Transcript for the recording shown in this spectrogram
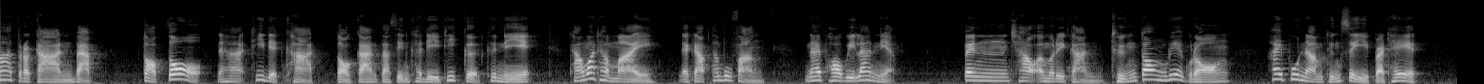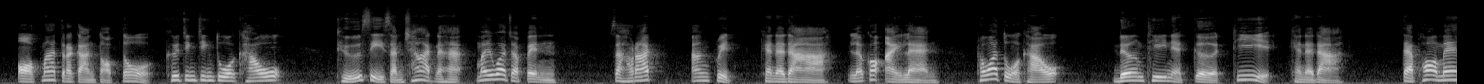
มาตรการแบบตอบโต้นะฮะที่เด็ดขาดต่อการตัดสินคดีที่เกิดขึ้นนี้ ถามว่าทำไม นะครับท่านผู้ฟังนายพอล วีแลนเนี่ยเป็นชาวอเมริกันถึงต้องเรียกร้องให้ผู้นำถึง 4 ประเทศ ออกมาตรการตอบโต้ คือจริง ๆ ตัวเขาถือ 4 สัญชาตินะฮะ ไม่ว่าจะเป็นสหรัฐ อังกฤษ แคนาดา แล้วก็ไอร์แลนด์ เพราะว่าตัวเขาเดิมทีเนี่ยเกิดที่แคนาดา แต่พ่อแม่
